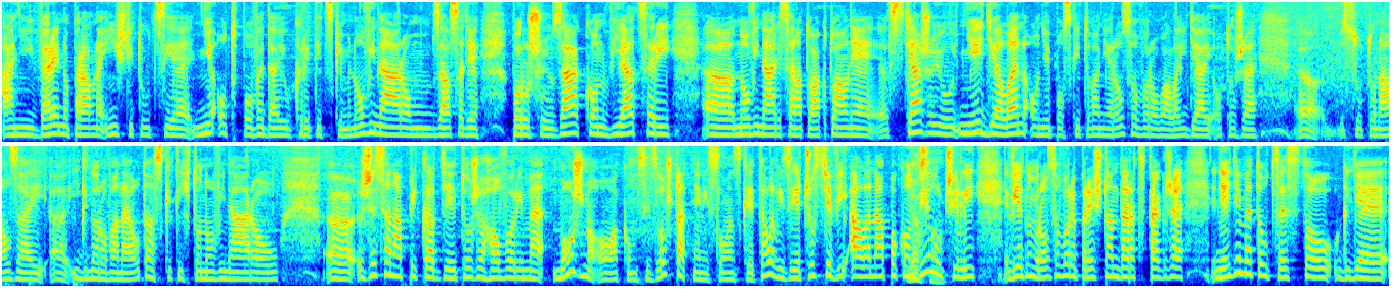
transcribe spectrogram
ani verejnoprávne inštitúcie neodpovedajú kritickým novinárom, v zásade porušujú zákon, viacerí e, novinári sa na to aktuálne stiažujú. Nejde len o neposkytovanie rozhovorov, ale ide aj o to, že sú tu naozaj ignorované otázky týchto novinárov. Že sa napríklad deje to, že hovoríme možno o akomsi zoštatnení slovenskej televízie, čo ste vy ale napokon Jasne. vylúčili v jednom rozhovore pre štandard, takže nejdeme tou cestou, kde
